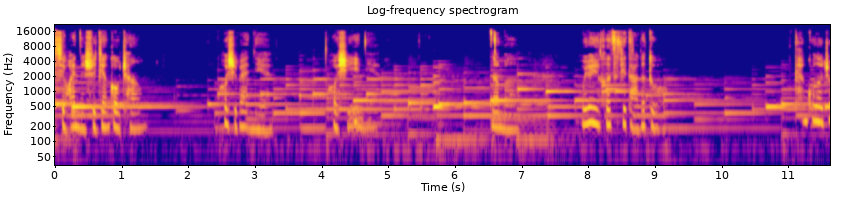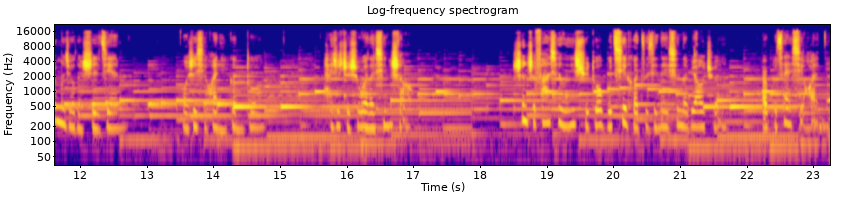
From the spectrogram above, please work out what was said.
喜欢你的时间够长，或许半年，或许一年，我愿意和自己打个赌。看过了这么久的时间，我是喜欢你更多，还是只是为了欣赏？甚至发现了你许多不契合自己内心的标准，而不再喜欢你。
